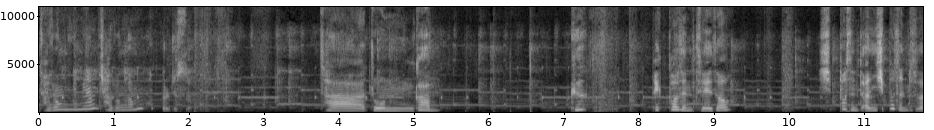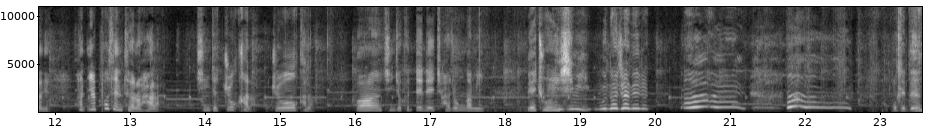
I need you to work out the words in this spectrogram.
자존감이란 자존감은 확 떨어졌어. 자존감. 그 100%에서 10% 아니 10%도 아니야 한 1%로 하라. 진짜 쭉 하라. 쭉 하라 와 진짜 그때 내 자존감이 내 존심이 무너져 내려 어쨌든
